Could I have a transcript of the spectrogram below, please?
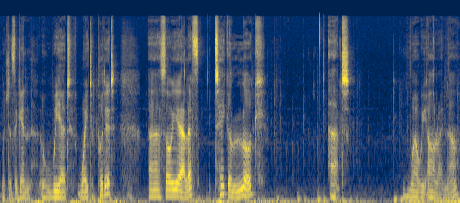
Which is again a weird way to put it. Uh, so yeah, let's take a look at where we are right now.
